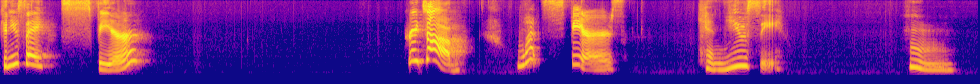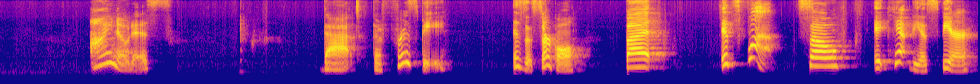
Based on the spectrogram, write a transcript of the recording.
Can you say sphere? Great job. What spheres can you see? Hmm. I notice that the frisbee is a circle, but it's flat, so it can't be a sphere.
